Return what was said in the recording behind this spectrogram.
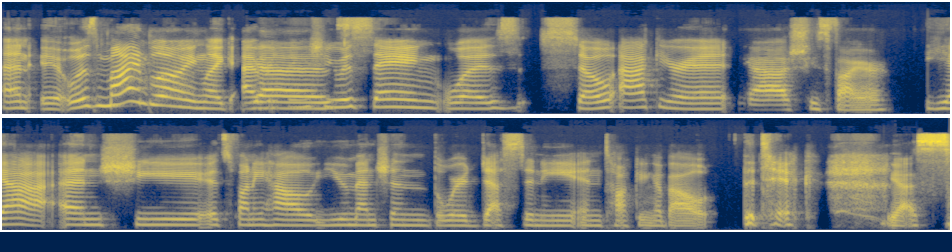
and it was mind blowing. Like everything she was saying was so accurate. Yeah, she's fire. Yeah. And she, it's funny how you mentioned the word destiny in talking about the tick. Yes.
